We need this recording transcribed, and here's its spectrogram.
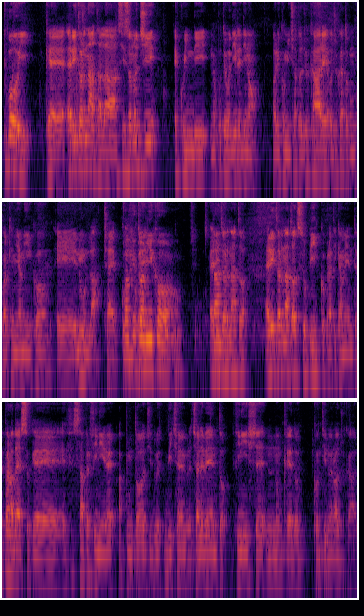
Poi che è ritornata la Season OG e quindi non potevo dire di no. Ho ricominciato a giocare, ho giocato con qualche mio amico e nulla, cioè Qualche tuo amico... è ritornato, è ritornato al suo picco praticamente, però adesso che sta per finire, appunto oggi 2 dicembre, c'è l'evento, finisce, non credo continuerò a giocare.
